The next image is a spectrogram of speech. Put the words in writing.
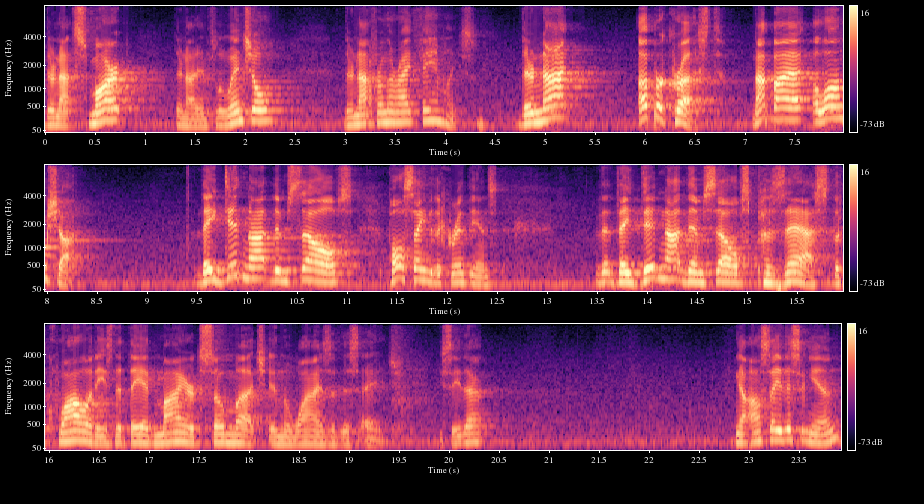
They're not smart, they're not influential, they're not from the right families. They're not upper crust, not by a long shot. They did not themselves, Paul's saying to the Corinthians, that they did not themselves possess the qualities that they admired so much in the wise of this age. You see that? Now, I'll say this again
